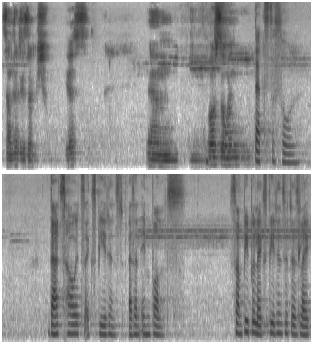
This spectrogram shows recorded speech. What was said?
Sometimes it's like yes. Um, also when that's the soul. That's how it's experienced as an impulse. Some people experience it as like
